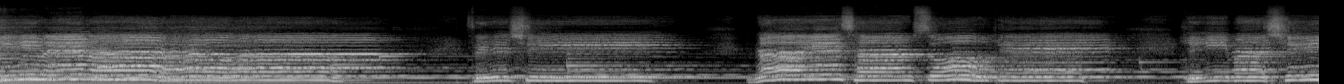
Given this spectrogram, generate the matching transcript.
하나님의 나라 나의 삶 속에 임하시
